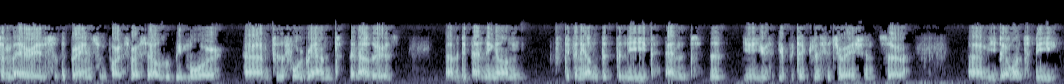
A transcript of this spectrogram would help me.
some areas of the brain, some parts of ourselves will be more um, to the foreground than others, um, depending on depending on the, the need and the you know, your, your particular situation. So um, you don't want to be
